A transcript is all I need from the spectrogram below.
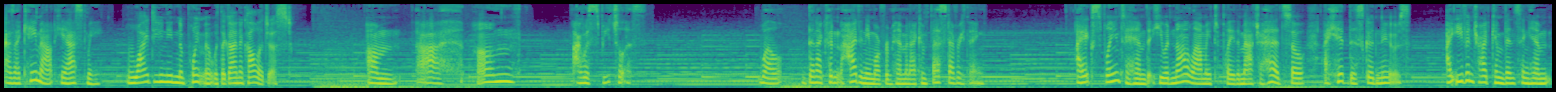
As I came out, he asked me, Why do you need an appointment with a gynecologist? Um, uh, um, I was speechless. Well, then I couldn't hide anymore from him and I confessed everything. I explained to him that he would not allow me to play the match ahead, so I hid this good news. I even tried convincing him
